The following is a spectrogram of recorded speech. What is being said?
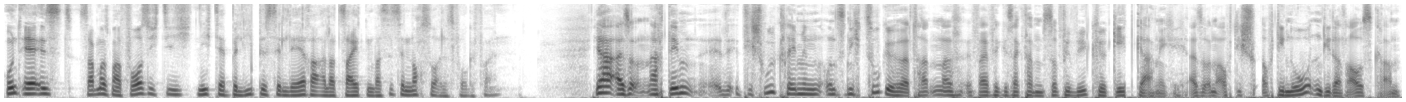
Und er ist, sagen wir es mal vorsichtig, nicht der beliebteste Lehrer aller Zeiten. Was ist denn noch so alles vorgefallen? Ja, also nachdem äh, die Schulgremien uns nicht zugehört hatten, weil wir gesagt haben, so viel Willkür geht gar nicht. Also und auch die auch die Noten, die da rauskamen.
